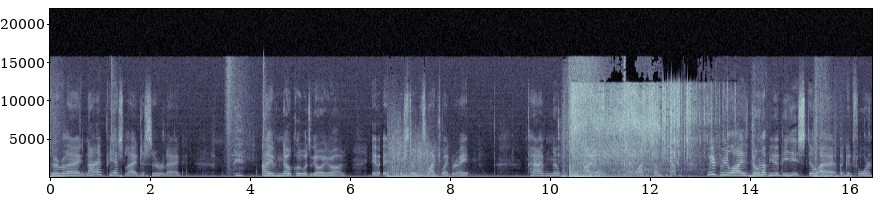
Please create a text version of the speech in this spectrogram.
Server lag. Not FPS lag, just server lag. I have no clue what's going on. If, we're still in this lag spike, right? Okay, I have no clue. I don't. Okay, lots of stuff just happened. We've realized Donut PvP is still at a good four.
